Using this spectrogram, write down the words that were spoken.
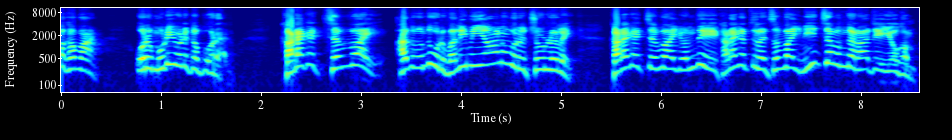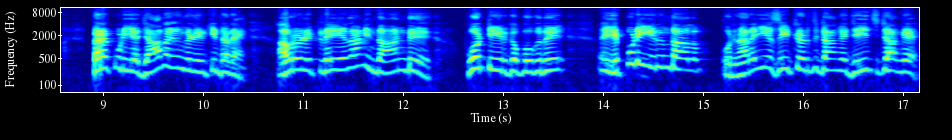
பகவான் ஒரு முடிவெடுக்க போகிறார் கடக செவ்வாய் அது வந்து ஒரு வலிமையான ஒரு சூழ்நிலை. கடக செவ்வாய் வந்து கடகத்தில் செவ்வாய் நீச்சவங்க ராஜ யோகம் பெறக்கூடிய ஜாதகங்கள் இருக்கின்றன. அவர்களுக்கிடையே தான் இந்த ஆண்டு போட்டி இருக்க போகுது. எப்படி இருந்தாலும் ஒரு நிறைய சீட் எடுத்துட்டாங்க ஜெயிச்சிட்டாங்க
